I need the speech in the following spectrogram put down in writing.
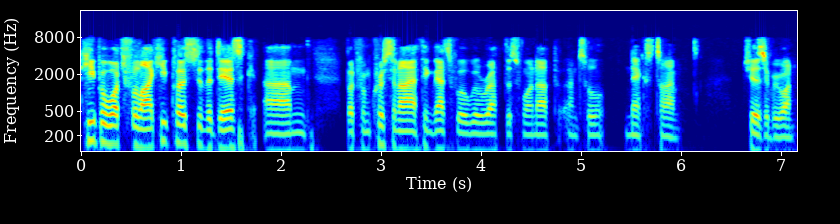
keep a watchful eye, keep close to the desk. Um, but from Chris and I, I think that's where we'll wrap this one up until next time. Cheers, everyone.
